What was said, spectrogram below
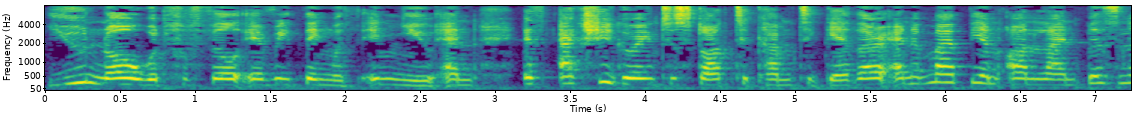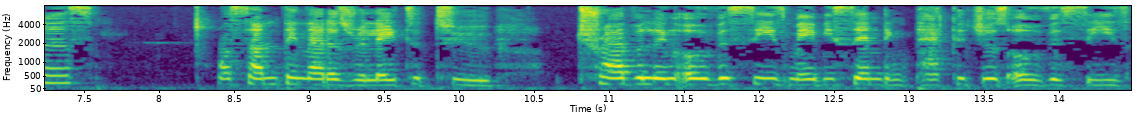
you know would fulfill everything within you and it's actually going to start to come together and it might be an online business or something that is related to traveling overseas, maybe sending packages overseas,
